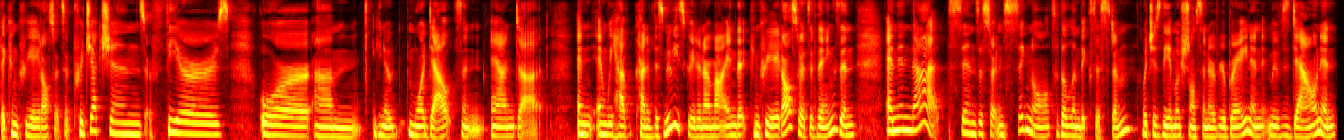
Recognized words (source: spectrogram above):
that can create all sorts of projections or fears or um, you know more doubts and and uh, and and we have kind of this movie screen in our mind that can create all sorts of things. And and then that sends a certain signal to the limbic system which is the emotional center of your brain and it moves down and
